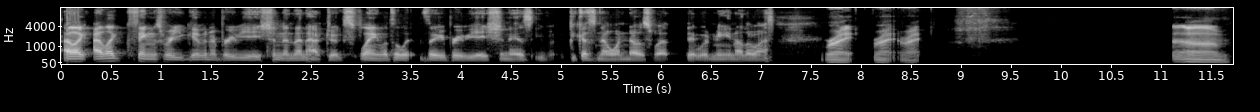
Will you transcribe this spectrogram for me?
I like I like things where you give an abbreviation and then have to explain what the the abbreviation is, because no one knows what it would mean otherwise. Right, right, right. Um,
